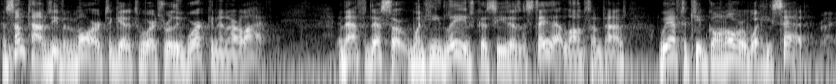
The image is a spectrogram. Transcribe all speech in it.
and sometimes even more to get it to where it's really working in our life. And that, that's when he leaves, because he doesn't stay that long sometimes, we have to keep going over what he said, right.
